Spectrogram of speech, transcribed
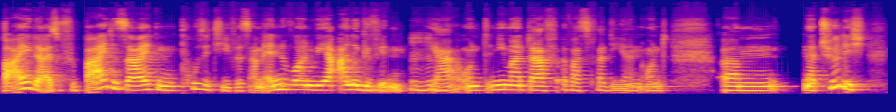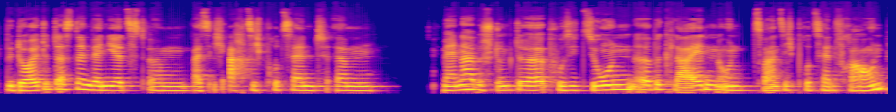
beide, also für beide Seiten positiv ist. Am Ende wollen wir ja alle gewinnen, mhm. ja, und niemand darf was verlieren. Und ähm, natürlich bedeutet das denn, wenn jetzt, ähm, weiß ich, 80 Prozent ähm, Männer bestimmte Positionen äh, bekleiden und 20 Prozent Frauen,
